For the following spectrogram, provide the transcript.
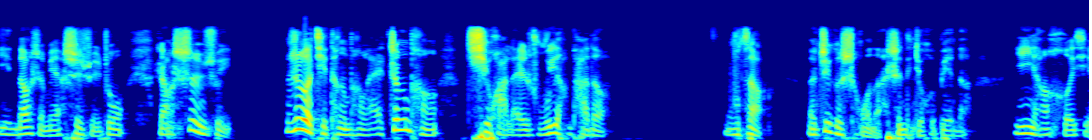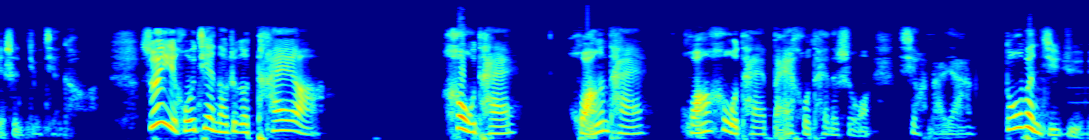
引到什么呀？肾水中，让肾水热气腾腾来蒸腾气化来濡养他的五脏。那这个时候呢，身体就会变得阴阳和谐，身体就健康了。所以以后见到这个胎啊，后胎、黄胎、黄后胎、白后胎的时候，希望大家多问几句，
